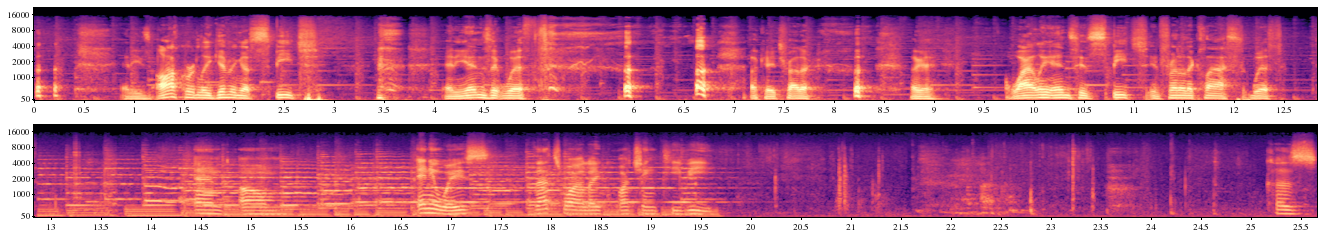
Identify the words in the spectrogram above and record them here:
and he's awkwardly giving a speech. and he ends it with. Okay, try to. okay. Wiley ends his speech in front of the class with. And, um. Anyways, that's why I like watching TV. Because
